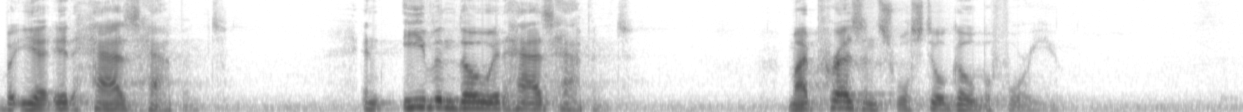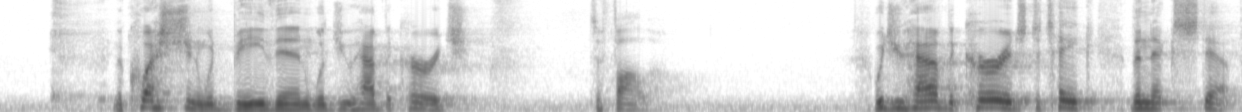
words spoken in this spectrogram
but yet it has happened. And even though it has happened, my presence will still go before you. The question would be then would you have the courage to follow? Would you have the courage to take the next step?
